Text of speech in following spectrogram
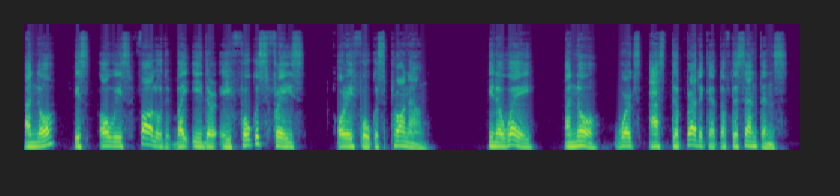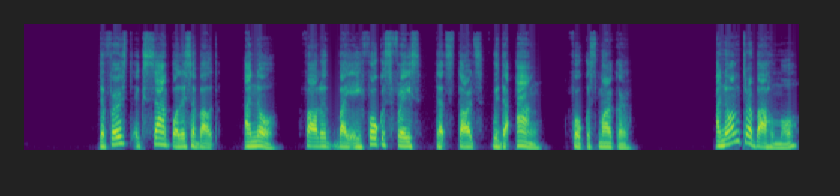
Ano is always followed by either a focus phrase or a focus pronoun. In a way, ano works as the predicate of the sentence. The first example is about ano, followed by a focus phrase that starts with the ang focus marker. Ano ang trabaho mo?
